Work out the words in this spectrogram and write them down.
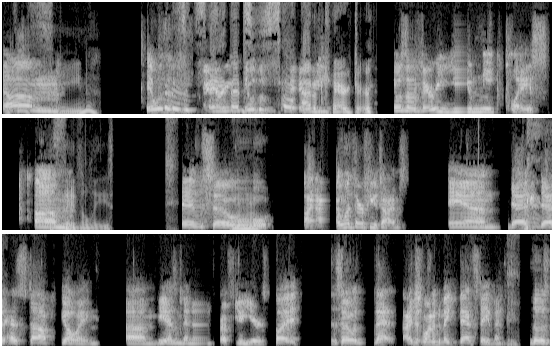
um Insane. it was That is a insane. very That's it was a so very, out of character. It was a very unique place to um say the least. And so Mhm. I, I went there a few times, and Dad Dad has stopped going. Um, he hasn't been in for a few years, but so that I just wanted to make that statement. The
